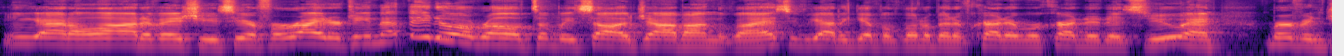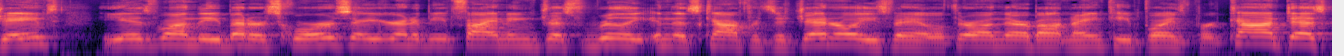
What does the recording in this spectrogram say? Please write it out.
you got a lot of issues here for Rider team that they do a relatively solid job on the glass. You've got to give a little bit of credit where credit is due. And Mervin James, he is one of the better scorers that you're going to be finding just really in this conference in general. He's been able to throw in there about 19 points per contest,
